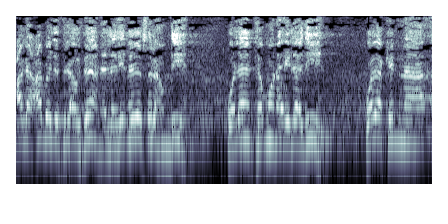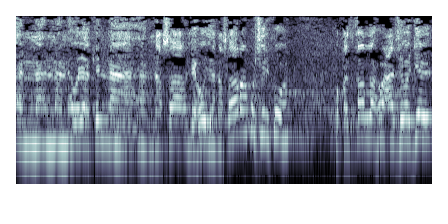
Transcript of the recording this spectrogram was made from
على عبدة الأوثان الذين ليس لهم دين ولا ينتمون إلى دين. ولكن ولكن النصارى اليهود والنصارى مشركون. وقد قال الله عز وجل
